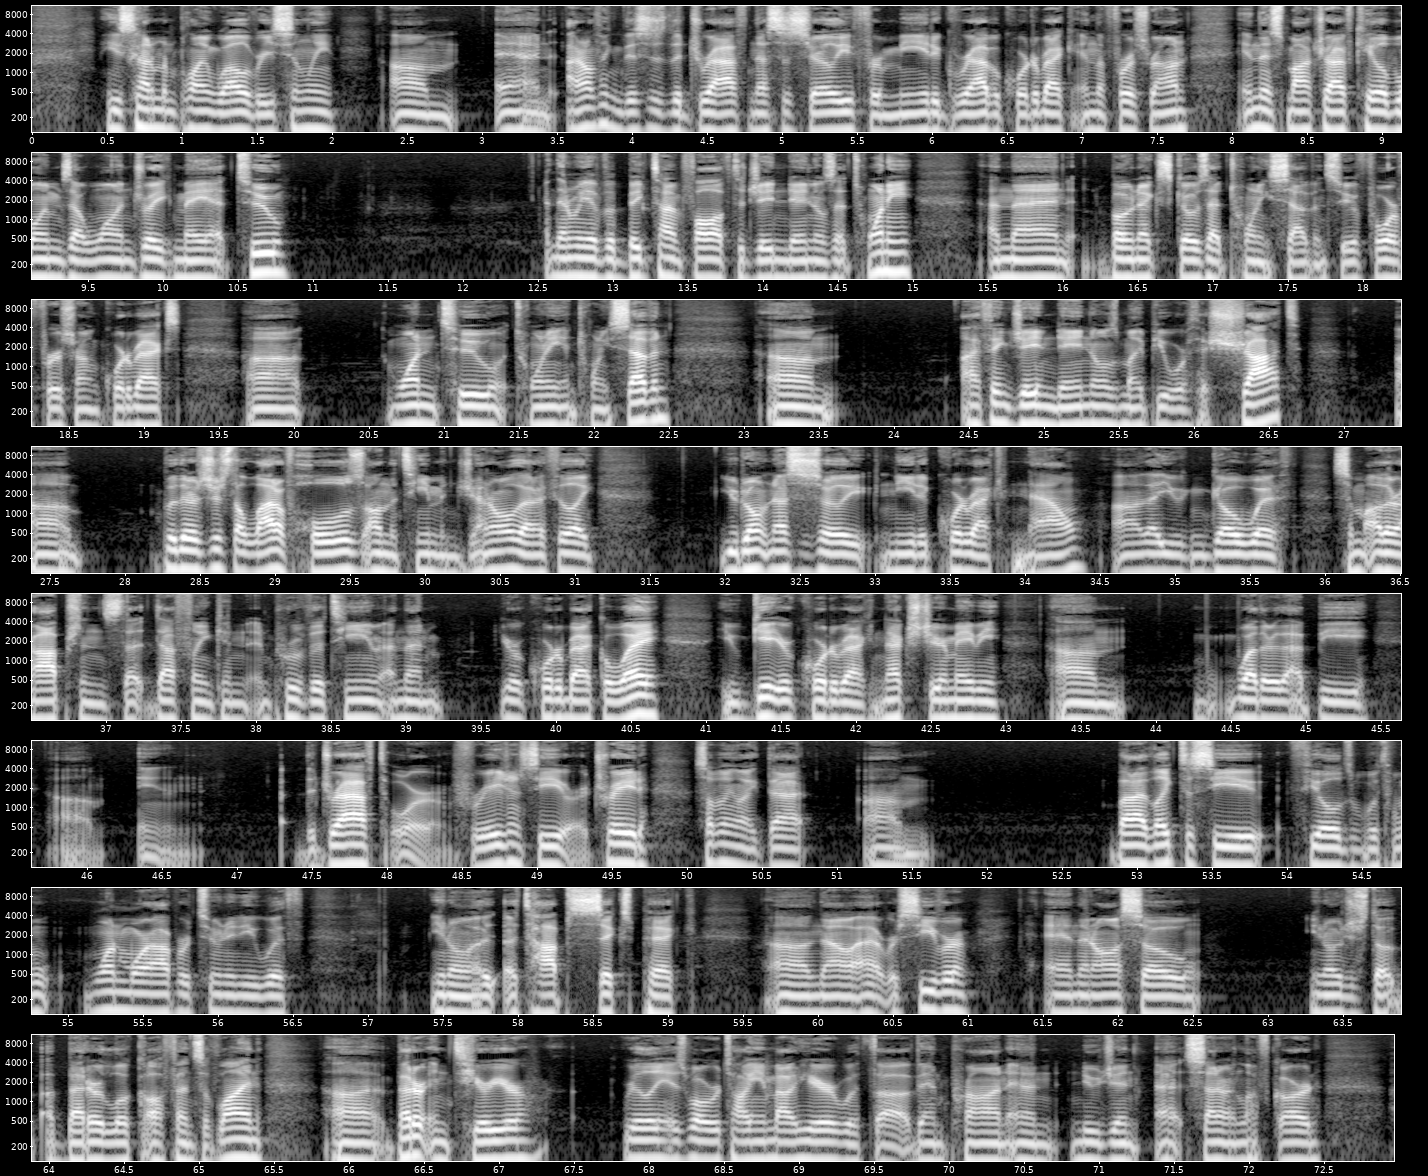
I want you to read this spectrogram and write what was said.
he's kind of been playing well recently. Um, and I don't think this is the draft necessarily for me to grab a quarterback in the first round. In this mock draft, Caleb Williams at one, Drake Maye at two. And then we have a big time fall off to Jayden Daniels at 20. And then Bo Nix goes at 27. So you have four first round quarterbacks uh, 1, 2, 20, and 27. Um, I think Jayden Daniels might be worth a shot. Um, but there's just a lot of holes on the team in general that I feel like you don't necessarily need a quarterback now. Uh, that you can go with some other options that definitely can improve the team, and then you're a quarterback away. You get your quarterback next year, maybe, um, whether that be um, in the draft or free agency or a trade, something like that. Um, but I'd like to see Fields with w- one more opportunity with, you know, a, a top six pick uh, now at receiver, and then also, you know, just a, a better look offensive line, uh, better interior. Really is what we're talking about here with uh, Van Pran and Nugent at center and left guard.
